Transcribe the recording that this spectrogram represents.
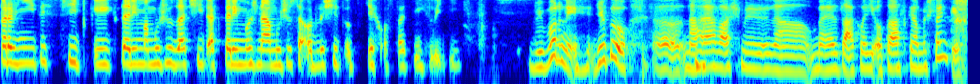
první ty střípky, kterými můžu začít a kterým možná můžu se odlišit od těch ostatních lidí. Výborný, děkuju. Eh, nahráváš mi na mé základní otázky a myšlenky.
